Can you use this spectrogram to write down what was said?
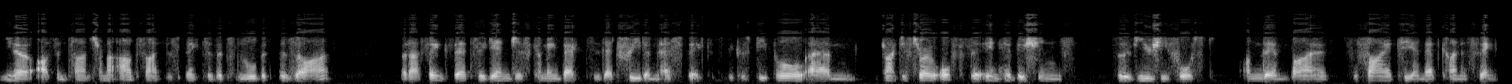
you know, oftentimes from an outside perspective, it's a little bit bizarre. But I think that's again just coming back to that freedom aspect. It's because people um, try to throw off the inhibitions sort of usually forced on them by society and that kind of thing.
